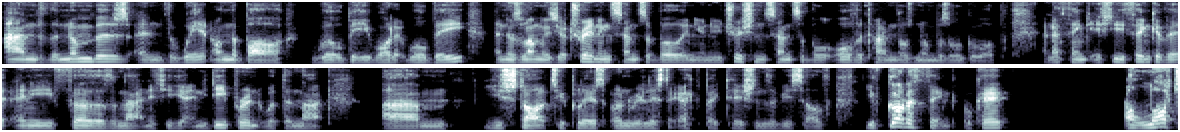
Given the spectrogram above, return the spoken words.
and the numbers and the weight on the bar will be what it will be. And as long as your training sensible and your nutrition sensible, over time those numbers will go up. And I think if you think of it any further than that, and if you get any deeper into it than that, um, you start to place unrealistic expectations of yourself. You've got to think, okay, a lot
